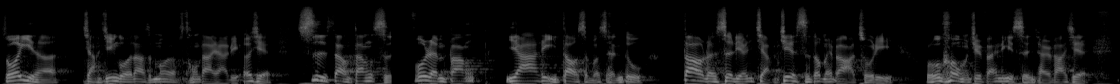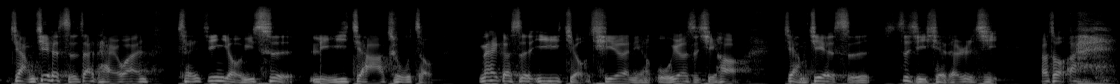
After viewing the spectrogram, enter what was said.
所以呢，蒋经国那什么有重大压力，而且事实上当时夫人帮压力到什么程度，到的是连蒋介石都没办法处理。如果我们去翻历史，你才会发现，蒋介石在台湾曾经有一次离家出走，那个是一九七二年五月二十七号，蒋介石自己写的日记。他说：“哎，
